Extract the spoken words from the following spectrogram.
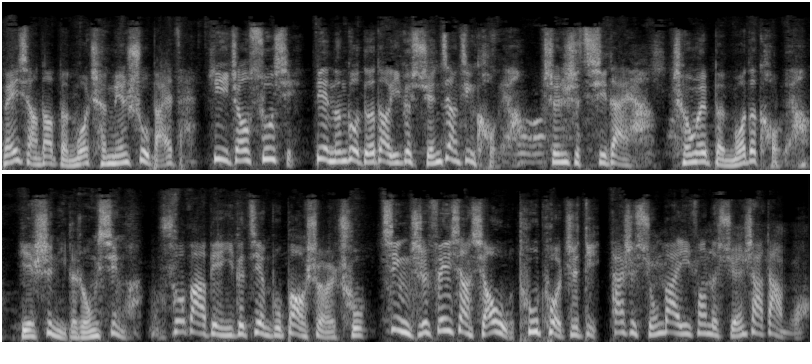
没想到本魔沉眠数百载，一朝苏醒便能够得到一个玄降境口粮，真是期待啊！成为本魔的口粮，也是你的荣幸了。说罢，便一个箭步爆射而出，径直飞向小五突破之地。他是雄霸一方的玄煞大魔，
